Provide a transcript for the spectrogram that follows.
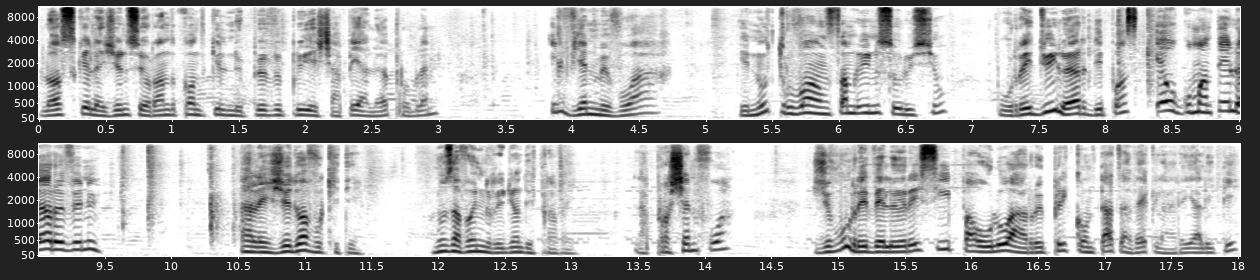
Lorsque les jeunes se rendent compte qu'ils ne peuvent plus échapper à leurs problèmes, ils viennent me voir et nous trouvons ensemble une solution pour réduire leurs dépenses et augmenter leurs revenus. Allez, je dois vous quitter. Nous avons une réunion de travail. La prochaine fois, je vous révélerai si Paolo a repris contact avec la réalité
